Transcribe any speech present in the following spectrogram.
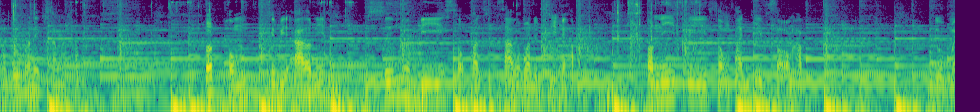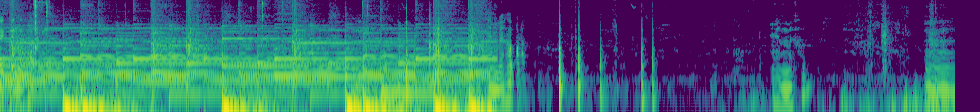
มาดูกันอีกครั้งนะครับ รถผม CBR ตัวนี้ซื้อเมื่อปี 2013-2014 นะครับ ตอนนี้ปี 2022 ครับ ดูไม่กันนะครับ เห็นไหมครับ เห็นไหมครับอืม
